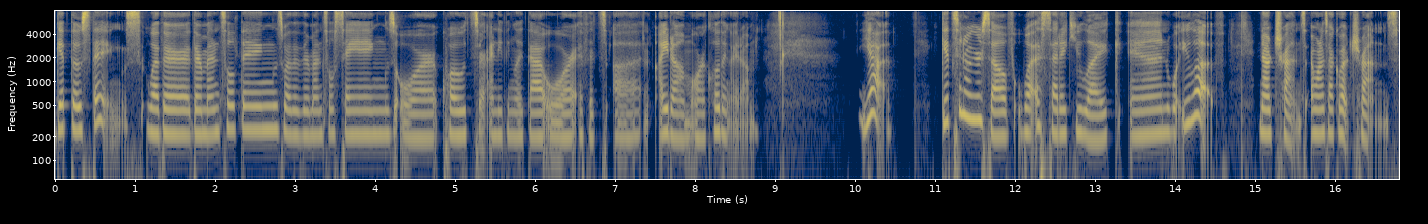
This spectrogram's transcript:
get those things, whether they're mental things, whether they're mental sayings or quotes or anything like that, or if it's uh, an item or a clothing item. Yeah, get to know yourself, what aesthetic you like, and what you love. Now, trends. I want to talk about trends.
